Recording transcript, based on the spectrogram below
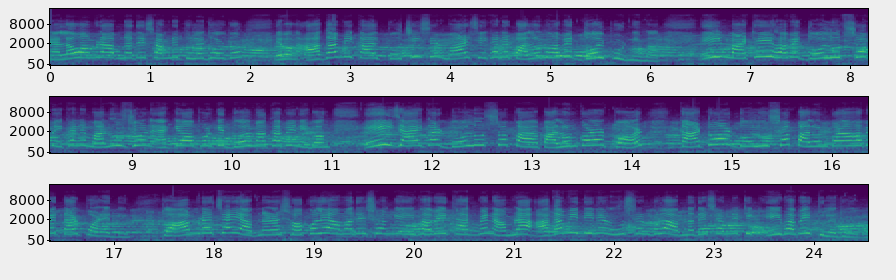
মেলাও আমরা আপনাদের সামনে তুলে ধরবো এবং আগামীকাল পঁচিশে মার্চ এখানে পালন হবে দোল পূর্ণিমা। এই মাঠেই হবে দোল উৎসব, এখানে মানুষজন একে অপরকে দোল মাখাবেন এবং এই জায়গার দোল উৎসব পালন করার পর কাটোয়ার দোল উৎসব পালন করা হবে তার পরের দিন। তো আমরা চাই আপনারা সকলে আমাদের সঙ্গে এইভাবেই থাকবেন আমরা আগামী দিনের অনুষ্ঠানগুলো আপনাদের সামনে ঠিক এইভাবেই তুলে ধরবো।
